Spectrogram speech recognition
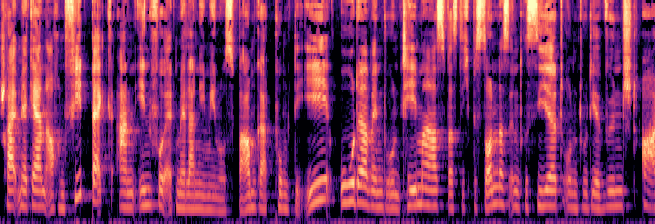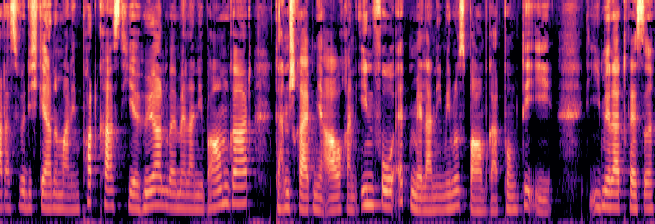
Schreib mir gerne auch ein Feedback an info at melanie-baumgart.de oder wenn du ein Thema hast, was dich besonders interessiert und du dir wünschst, oh, das würde ich gerne mal im Podcast hier hören bei Melanie Baumgart, dann schreib mir auch an info at melanie-baumgart.de. Die E-Mail-Adresse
